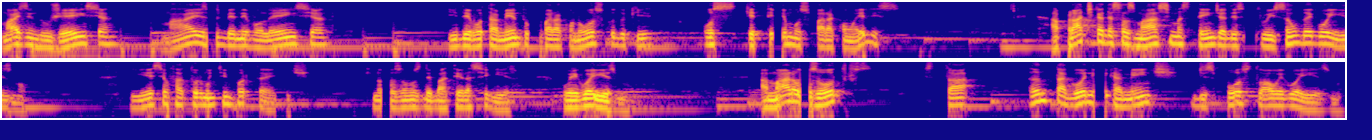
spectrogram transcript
mais indulgência, mais benevolência e devotamento para conosco do que os que temos para com eles? A prática dessas máximas tende à destruição do egoísmo. E esse é um fator muito importante que nós vamos debater a seguir: o egoísmo. Amar aos outros está antagonicamente disposto ao egoísmo.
